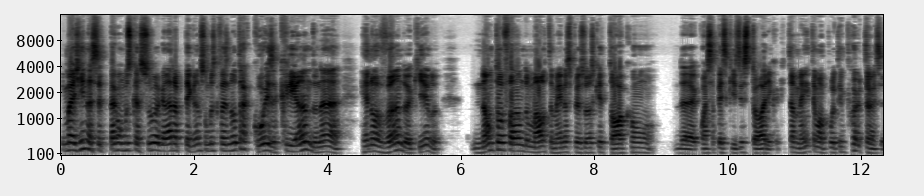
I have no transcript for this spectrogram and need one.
Imagina, você pega uma música sua, a galera pegando sua música, fazendo outra coisa, criando, né? Renovando aquilo. Não tô falando mal também das pessoas que tocam né, com essa pesquisa histórica, que também tem uma puta importância.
